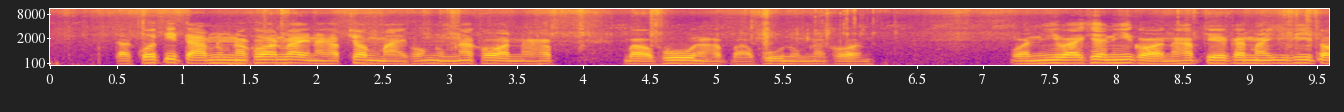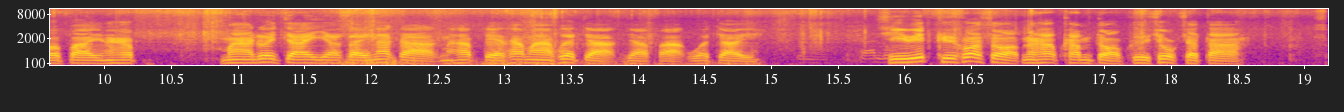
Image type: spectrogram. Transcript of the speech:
ำแต่กดติดตามหนุ่มนครไว้นะครับ ช่องใหม่ของหนุ่มนครนะครับ บ่าวผู้นะครับบ่าวผู้หนุ่มนคร วันนี้ไว้แค่นี้ก่อนนะครับ เจอกันมาอีพีต่อไปนะครับ มาด้วยใจอย่าใส่หน้ากากนะครับ แต่ถ้ามาเพื่อจากอย่าฝากหัวใจ ชีวิตคือข้อสอบนะครับคำตอบคือโชคชะตา ส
